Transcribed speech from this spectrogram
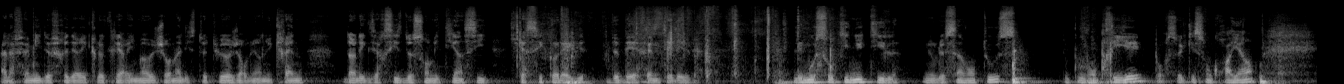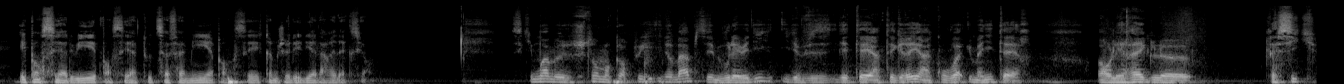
à la famille de Frédéric Leclerc-Imov, journaliste tué aujourd'hui en Ukraine dans l'exercice de son métier, ainsi qu'à ses collègues de BFM TV. Les mots sont inutiles, nous le savons tous. Nous pouvons prier pour ceux qui sont croyants et penser à lui et penser à toute sa famille et penser, comme je l'ai dit, à la rédaction. Ce qui, moi, me semble encore plus innommable, c'est, vous l'avez dit, il, était intégré à un convoi humanitaire. Or, les règles classiques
